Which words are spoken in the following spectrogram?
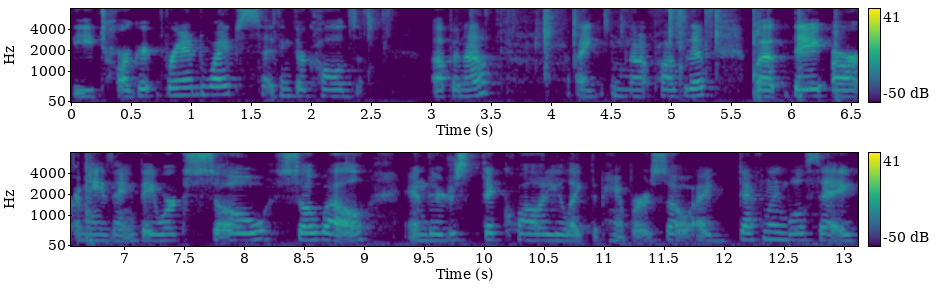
the Target brand wipes. I think they're called Up and Up. I'm not positive, but they are amazing. They work so, so well, and they're just thick quality like the Pampers. So I definitely will say,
